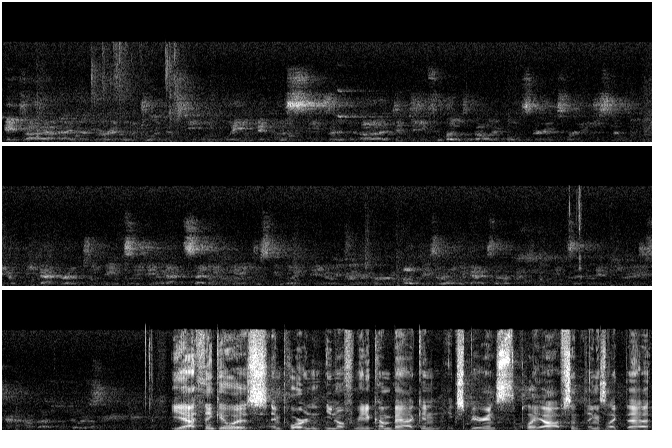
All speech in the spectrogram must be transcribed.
Hey Ty, I know you were able to join the team late in the season. Uh, did, did you feel that was a valuable experience for you just to you know be back around teammates in that setting and just be like you know remember oh these are all the guys that are my teammates and, and you know, just kind of how that goes. Yeah, I think it was important, you know, for me to come back and experience the playoffs and things like that.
